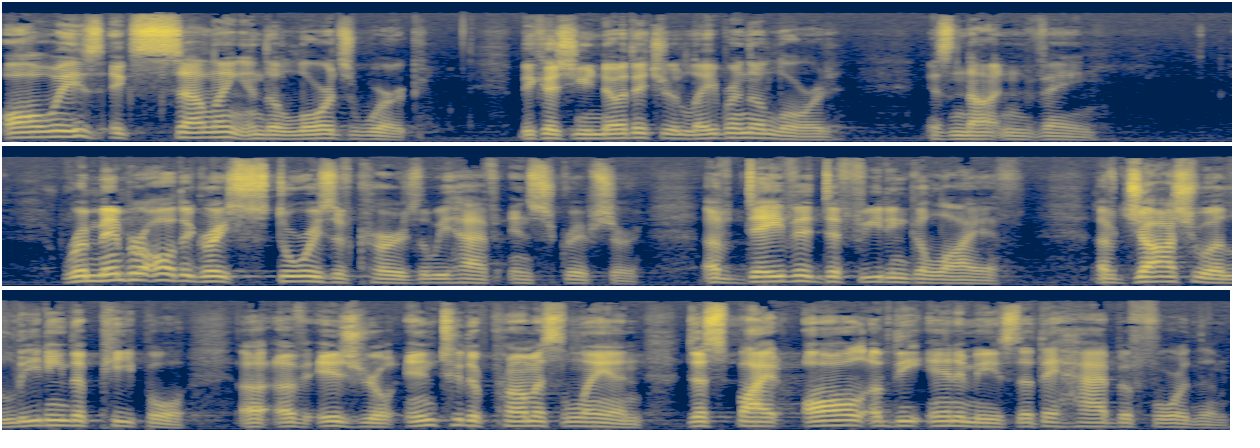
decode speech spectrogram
always excelling in the Lord's work, because you know that your labor in the Lord is not in vain. Remember all the great stories of courage that we have in Scripture of David defeating Goliath, of Joshua leading the people uh, of Israel into the promised land despite all of the enemies that they had before them.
